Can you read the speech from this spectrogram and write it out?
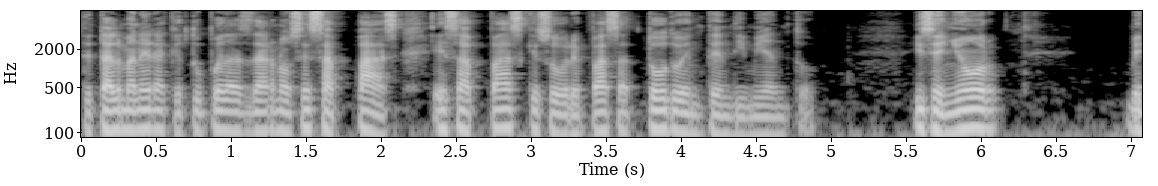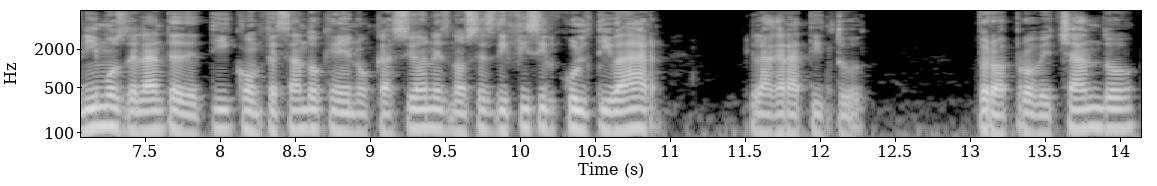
de tal manera que tú puedas darnos esa paz, esa paz que sobrepasa todo entendimiento. Y Señor, venimos delante de ti confesando que en ocasiones nos es difícil cultivar la gratitud, pero aprovechando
